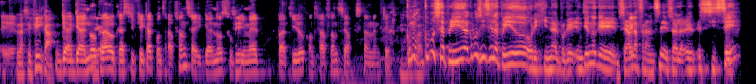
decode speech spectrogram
eh, clasifica. Ganó, claro, clasifica contra Francia y ganó su primer partido contra Francia justamente. ¿Cómo, cómo, se apellida, ¿Cómo se dice el apellido original? Porque entiendo que se habla francés, o sea, ¿es Cissé?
